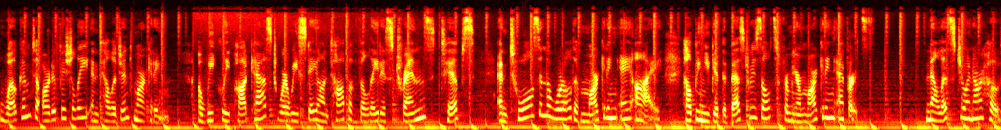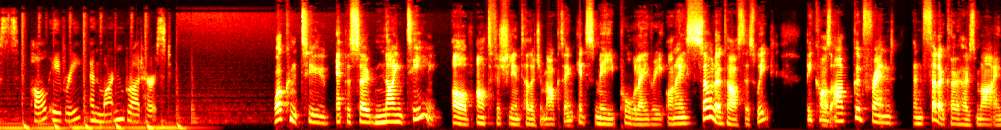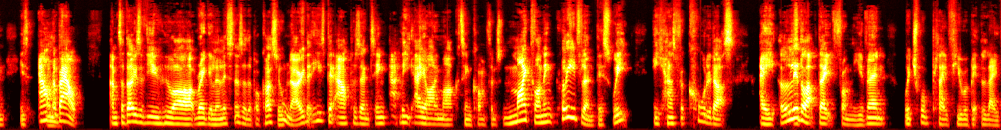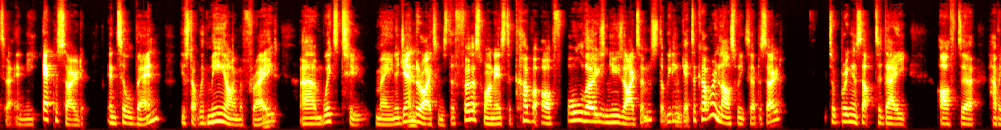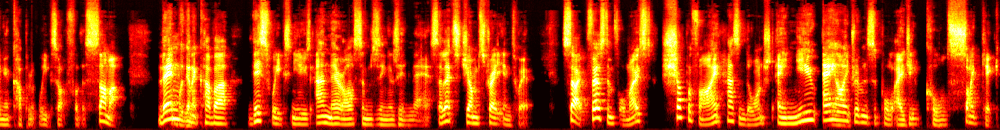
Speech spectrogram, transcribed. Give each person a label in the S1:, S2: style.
S1: Welcome to Artificially Intelligent Marketing, a weekly podcast where we stay on top of the latest trends, tips, and tools in the world of marketing AI, helping you get the best results from your marketing efforts. Now let's join our hosts, Paul Avery and Martin Broadhurst.
S2: Welcome to episode 19 of Artificially Intelligent Marketing. It's me, Paul Avery, on a solo cast this week because our good friend and fellow co-host Martin is out and about. And for those of you who are regular listeners of the podcast, you'll know that he's been out presenting at the AI Marketing Conference MAICON in Cleveland this week. He has recorded us a little update from the event, which we'll play for you a bit later in the episode. Until then, you'll start with me, I'm afraid, um, with two main agenda items. The first one is to cover off all those news items that we didn't get to cover in last week's episode to bring us up to date after having a couple of weeks off for the summer. Then we're going to cover this week's news, and there are some zingers in there. So let's jump straight into it. So, first and foremost, Shopify has launched a new AI driven support agent called Sidekick.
